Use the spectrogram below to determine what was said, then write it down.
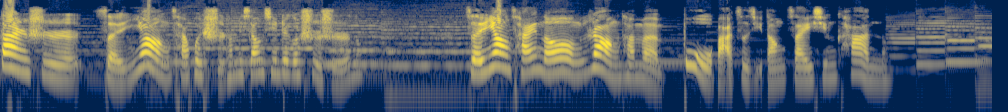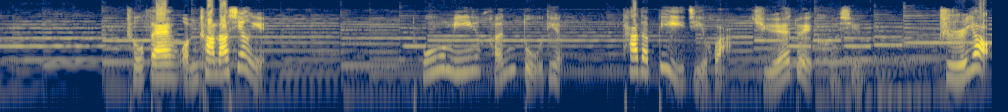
但是，怎样才会使他们相信这个事实呢？怎样才能让他们不把自己当灾星看呢？除非我们创造幸运。图迷很笃定，他的 B 计划绝对可行，只要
